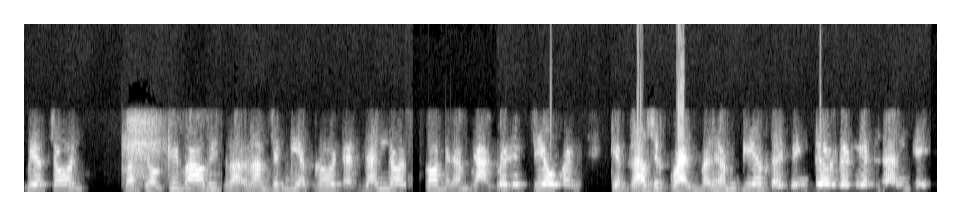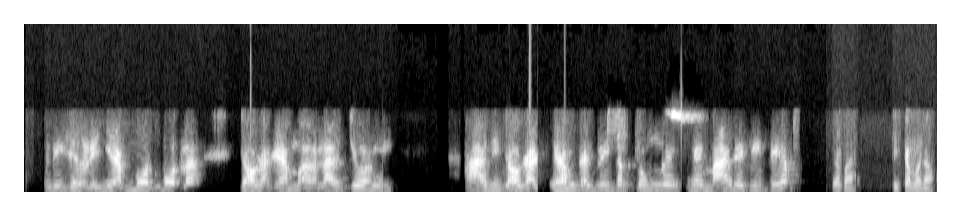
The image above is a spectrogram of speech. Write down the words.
biệt thôi. Và trước khi vào thì là làm xét nghiệm thôi, test nhanh thôi. Còn em khác về cái chiều còn kiểm tra sức khỏe mà em kia thấy bình thường thì nghiên nhanh thì thì xử lý như một một là cho các em ở lại trường hai thì cho các em cách ly tập trung ngày mai để thi tiếp Dạ vâng, xin cảm ơn ông.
